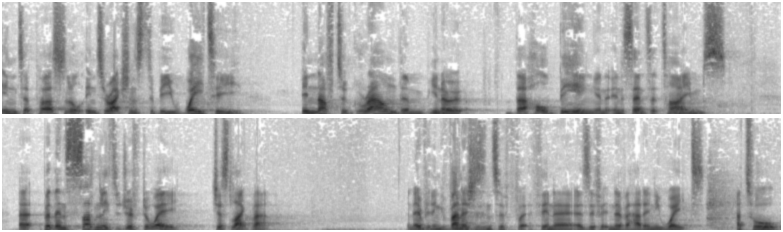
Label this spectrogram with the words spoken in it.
interpersonal interactions to be weighty, enough to ground them, you know, their whole being in, in a sense at times, uh, but then suddenly to drift away, just like that. And everything vanishes into thin air as if it never had any weight at all.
